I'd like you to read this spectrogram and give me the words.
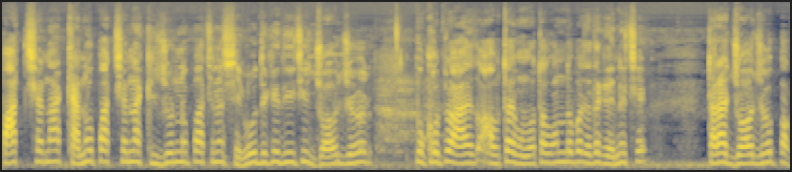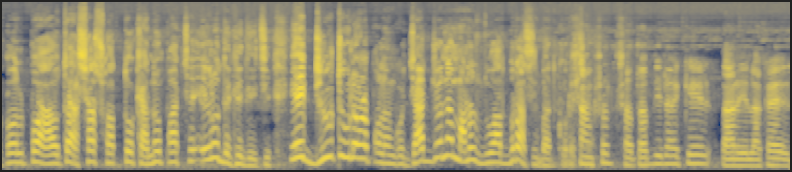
পাচ্ছে না কেন পাচ্ছে না কী জন্য পাচ্ছে না সেগুলো দেখে দিয়েছি। জয় জয়ের প্রকল্পের আয়- আওতায় মমতা বন্দ্যোপাধ্যায় যাদেরকে এনেছে তারা জয় জয় প্রকল্প আওতায় আসা সত্ত্বেও কেন পাচ্ছে এগুলো দেখে দিয়েছি। এই ডিউটিগুলো আমরা পালন করি যার জন্য মানুষ দুয়ার ভরে আশীর্বাদ করে সাংসদ শতাব্দী রায়কে তার এলাকায়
